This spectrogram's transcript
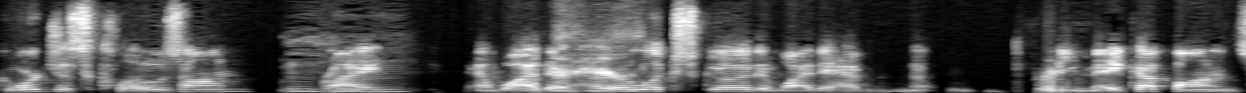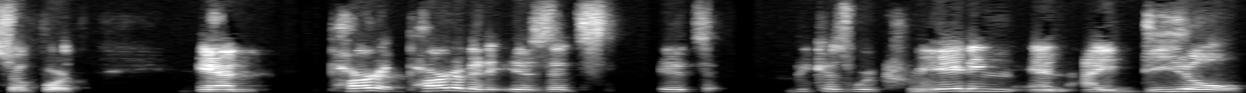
gorgeous clothes on, mm-hmm. right? and why their mm-hmm. hair looks good and why they have pretty makeup on and so forth. And part part of it is it's it's because we're creating an ideal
